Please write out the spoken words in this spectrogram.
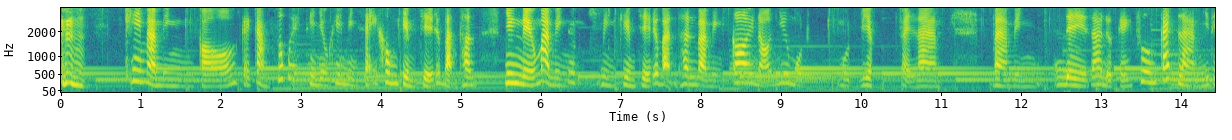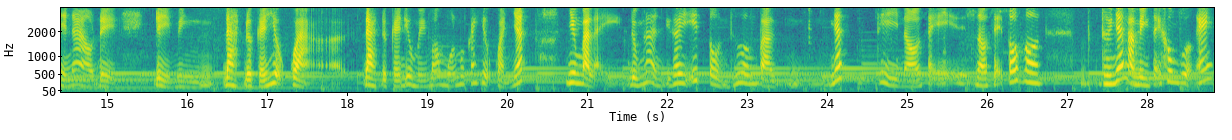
khi mà mình có cái cảm xúc ấy thì nhiều khi mình sẽ không kiềm chế được bản thân. Nhưng nếu mà mình mình kiềm chế được bản thân và mình coi nó như một một việc phải làm và mình đề ra được cái phương cách làm như thế nào để để mình đạt được cái hiệu quả đạt được cái điều mình mong muốn một cách hiệu quả nhất. Nhưng mà lại đúng là gây ít tổn thương và nhất thì nó sẽ nó sẽ tốt hơn. Thứ nhất là mình sẽ không vượng ép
